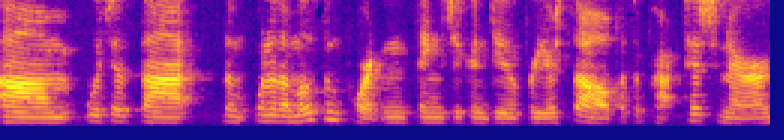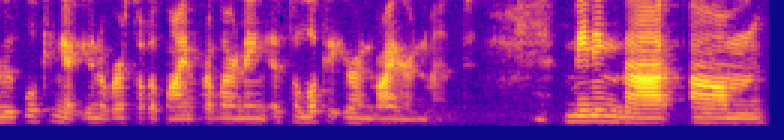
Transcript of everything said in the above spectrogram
um, which is that the, one of the most important things you can do for yourself as a practitioner who's looking at universal design for learning is to look at your environment, meaning that. Um,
